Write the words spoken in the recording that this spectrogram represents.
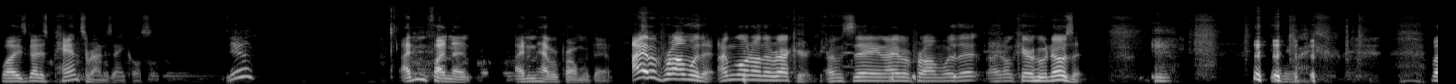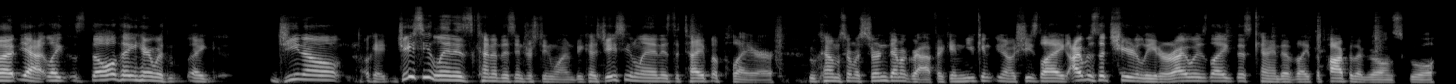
while he's got his pants around his ankles. Yeah. I didn't find that. I didn't have a problem with that. I have a problem with it. I'm going on the record. I'm saying I have a problem with it. I don't care who knows it. Anyway. But yeah, like the whole thing here with like Gino, okay, Jacey-Lynne is kind of this interesting one because Jacey-Lynne is the type of player who comes from a certain demographic, and you can, you know, she's like, I was the cheerleader, I was like this kind of like the popular girl in school,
